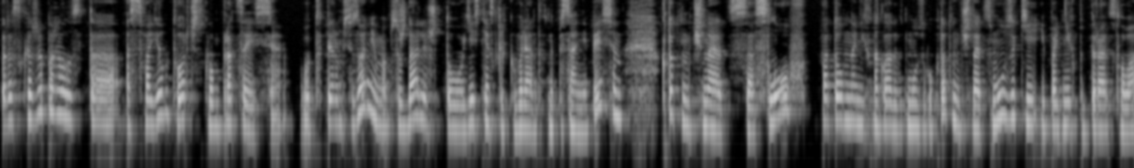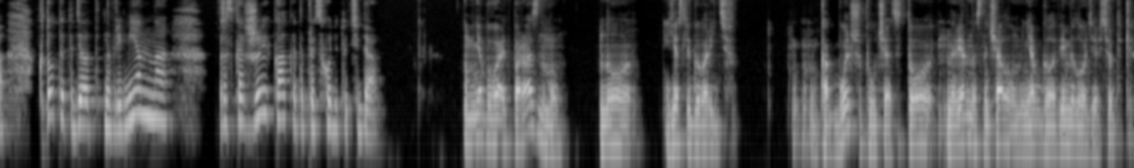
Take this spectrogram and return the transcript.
Расскажи, пожалуйста, о своем творческом процессе. Вот в первом сезоне мы обсуждали, что есть несколько вариантов написания песен. Кто-то начинает со слов, потом на них накладывает музыку, кто-то начинает с музыки и под них подбирает слова, кто-то это делает одновременно. Расскажи, как это происходит у тебя. У меня бывает по-разному, но если говорить как больше получается, то, наверное, сначала у меня в голове мелодия все-таки.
